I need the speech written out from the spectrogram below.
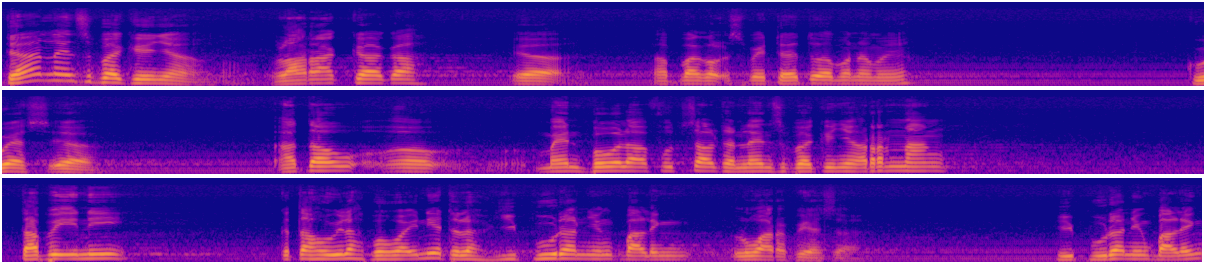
dan lain sebagainya. Olahraga kah? Ya. Apa kalau sepeda itu apa namanya? Gues ya. Atau uh, main bola futsal dan lain sebagainya renang. Tapi ini ketahuilah bahwa ini adalah hiburan yang paling luar biasa. Hiburan yang paling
